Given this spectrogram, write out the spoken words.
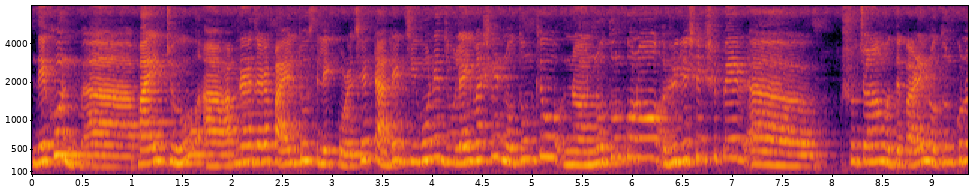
দেখুন পাইল টু আপনারা যারা পাইল টু সিলেক্ট করেছেন, তাদের জীবনে জুলাই মাসে নতুন কেউ নতুন কোনো রিলেশনশিপের সূচনা হতে পারে, নতুন কোনো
